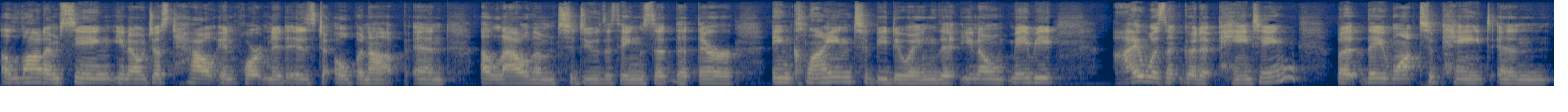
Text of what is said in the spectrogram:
a lot I'm seeing, you know, just how important it is to open up and allow them to do the things that, that they're inclined to be doing that, you know, maybe I wasn't good at painting, but they want to paint and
